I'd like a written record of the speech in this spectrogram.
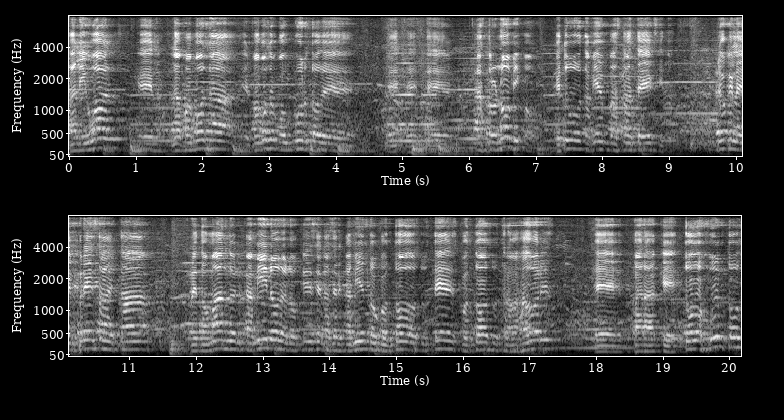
al igual que la famosa, el famoso concurso de, gastronómico que tuvo también bastante éxito. Creo que la empresa está retomando el camino de lo que es el acercamiento con todos ustedes, con todos sus trabajadores, eh, para que todos juntos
